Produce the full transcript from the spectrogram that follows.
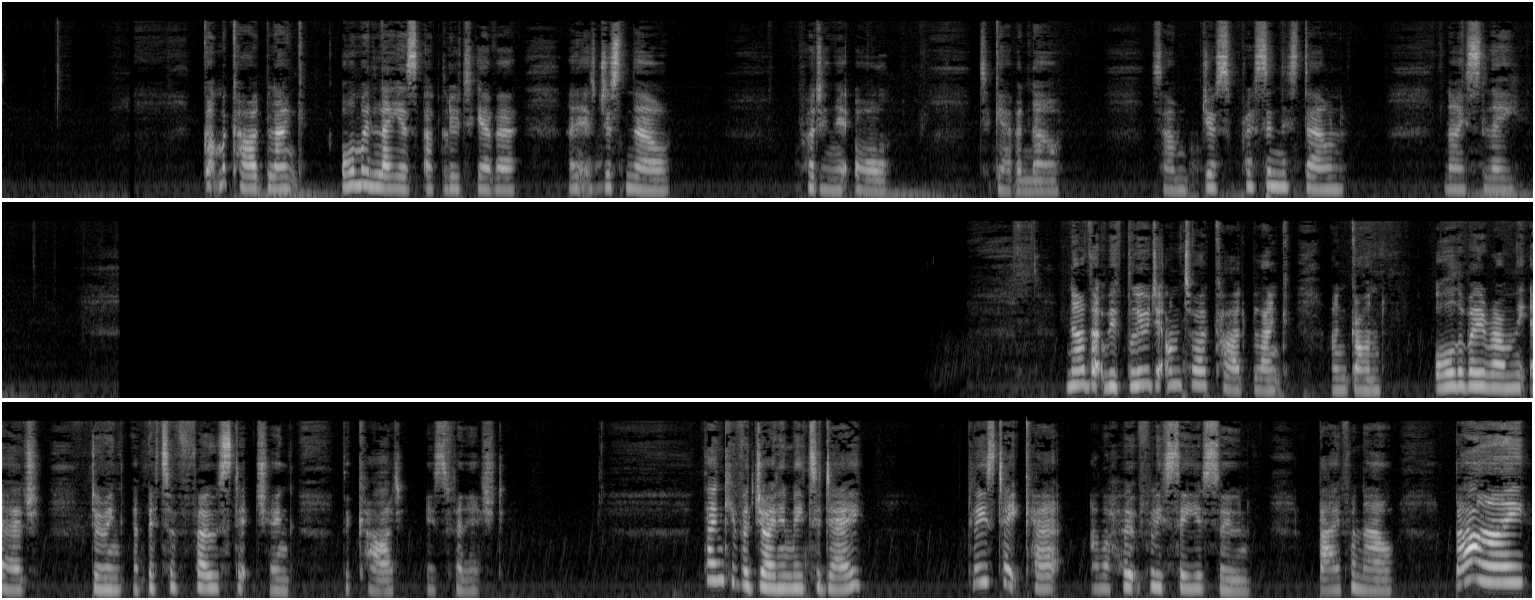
Got my card blank all my layers are glued together and it's just now putting it all together now. So I'm just pressing this down nicely. Now that we've glued it onto our card blank and gone all the way around the edge, doing a bit of faux stitching, the card is finished. Thank you for joining me today. Please take care and I'll hopefully see you soon. Bye for now. Bye!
